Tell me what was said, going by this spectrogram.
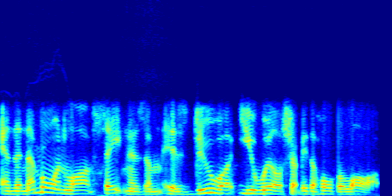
And the number one law of Satanism is do what you will shall be the whole of the law.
